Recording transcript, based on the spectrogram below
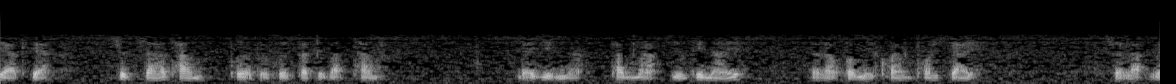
อยากจะศึกษาธรรม เพื่อประพฤติปฏิบัติธรรม ได้ยินนะธรรมะอยู่ที่ไหนเราก็มีความพอใจ สละเว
